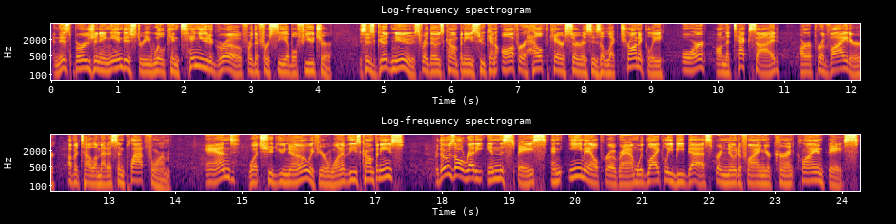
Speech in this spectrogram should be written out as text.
And this burgeoning industry will continue to grow for the foreseeable future. This is good news for those companies who can offer healthcare services electronically or, on the tech side, are a provider of a telemedicine platform. And what should you know if you're one of these companies? For those already in the space, an email program would likely be best for notifying your current client base.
